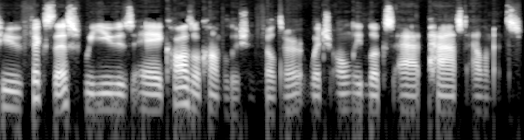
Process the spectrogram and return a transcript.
To fix this, we use a causal convolution filter, which only looks at past elements.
